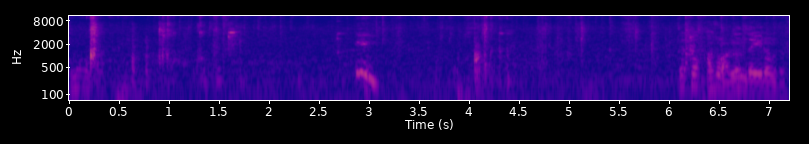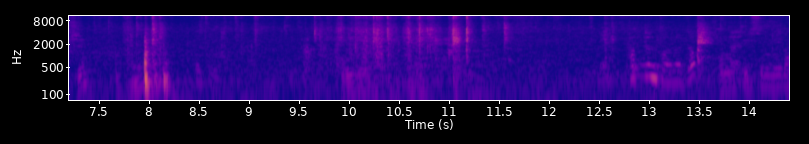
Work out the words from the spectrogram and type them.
술 먹어봐. 근데 또 가져왔는데 이런 접시? 밥 좀 덜어줘?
